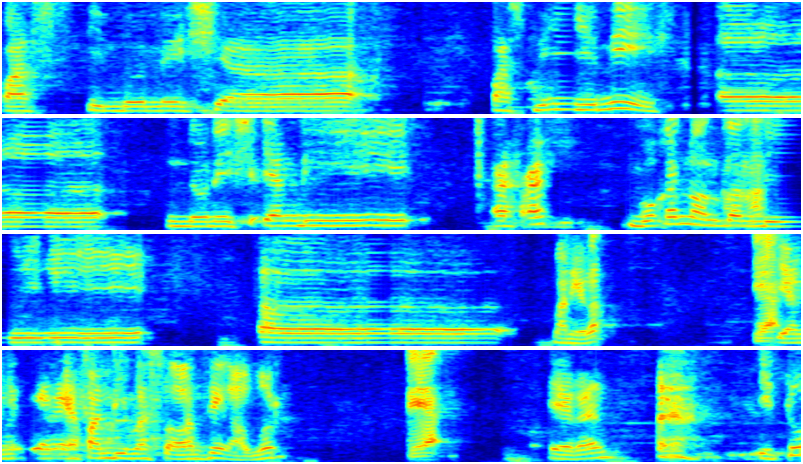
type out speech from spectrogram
pas Indonesia pas di ini eh, Indonesia yang di FF, gue kan nonton Aha. di eh, Manila. Ya. Yang yang Evan Dimas lawan Singapura Ya. ya kan itu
